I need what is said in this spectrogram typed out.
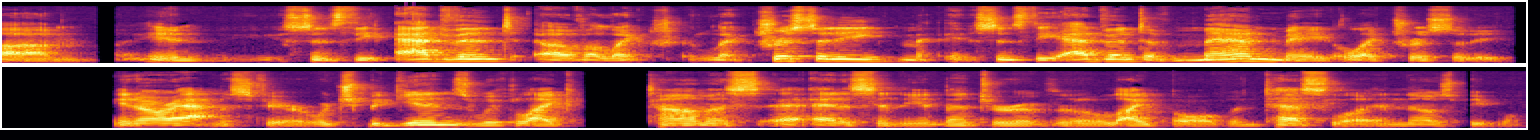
Um, in since the advent of elect- electricity, since the advent of man made electricity in our atmosphere, which begins with like Thomas Edison, the inventor of the light bulb, and Tesla, and those people.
